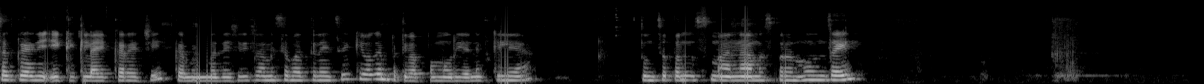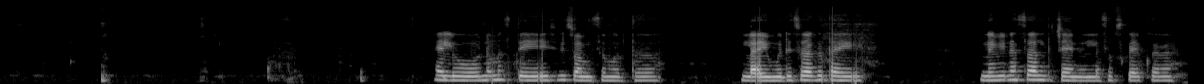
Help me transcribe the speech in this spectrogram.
सगळ्यांनी एक एक लाईक करायची. कमेंटमध्ये श्री स्वामी समर्थ लिहायचे किंवा गणपती बाप्पा मोरया नक्की लिहा. तुमचं पण स्मा नामस्मरण होऊन जाईल. हॅलो नमस्ते श्री स्वामी समर्थ. लाईव्हमध्ये स्वागत आहे. नवीन असाल तर चॅनलला सबस्क्राईब करा.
